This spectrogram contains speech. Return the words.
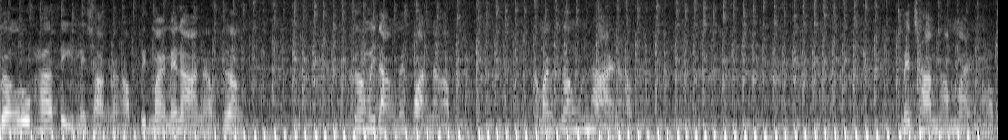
เครื่องลูก 54 ไม่ชักนะครับ ฟิตใหม่ไม่นานนะครับ เครื่อง เครื่องไม่ดังไม่ควันนะครับ น้ำมันเครื่องเพิ่งถ่ายนะครับ เม็ดชามทำใหม่นะครับ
